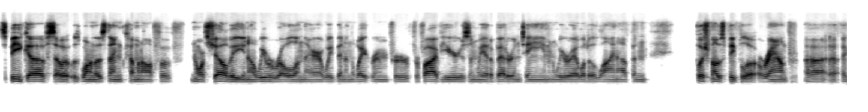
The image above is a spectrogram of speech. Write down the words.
speak of. So it was one of those things coming off of North Shelby. You know, we were rolling there. We'd been in the weight room for for five years, and we had a veteran team, and we were able to line up and push most people around uh,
